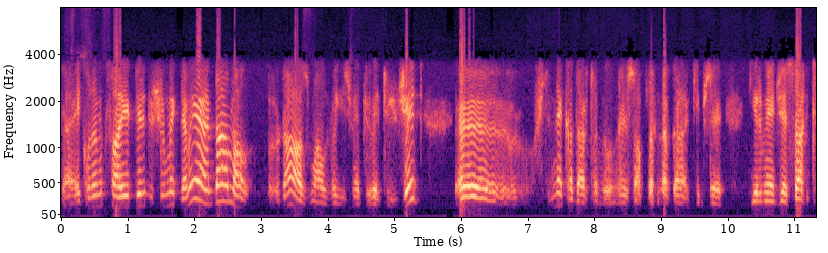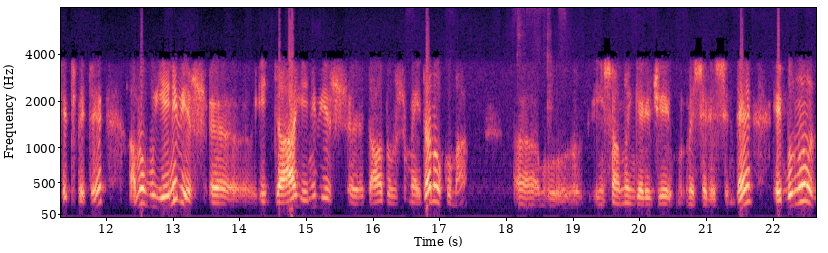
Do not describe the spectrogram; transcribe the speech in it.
Yani ekonomik faaliyetleri düşürmek demek yani daha mal daha az mal ve hizmet üretilecek. Ee, işte ne kadar tabii onun hesaplarına daha kimse girmeye cesaret etmedi. Ama bu yeni bir e, iddia, yeni bir e, daha doğrusu meydan okuma e, bu insanlığın geleceği meselesinde. E bunu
